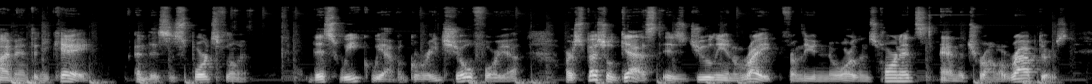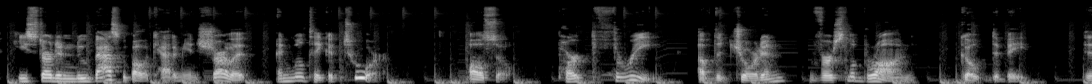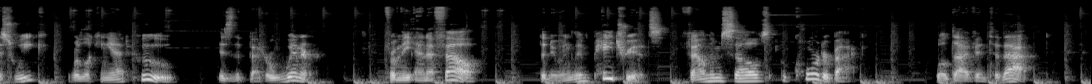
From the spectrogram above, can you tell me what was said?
I'm Anthony Kay, and this is Sports Fluent. This week, we have a great show for you. Our special guest is Julian Wright from the New Orleans Hornets and the Toronto Raptors. He started a new basketball academy in Charlotte, and we'll take a tour. Also, part three of the Jordan versus LeBron GOAT debate. This week, we're looking at who is the better winner. From the NFL, the New England Patriots found themselves a quarterback. We'll dive into that.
